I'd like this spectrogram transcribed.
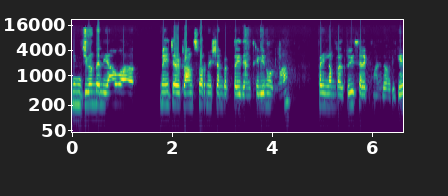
ನಿಮ್ ಜೀವನದಲ್ಲಿ ಯಾವ ಮೇಜರ್ ಟ್ರಾನ್ಸ್ಫಾರ್ಮೇಶನ್ ಬರ್ತಾ ಇದೆ ಅಂತ ಹೇಳಿ ನೋಡುವ. ಫೈಲ್ ನಂಬರ್ ತ್ರೀ ಸೆಲೆಕ್ಟ್ ಮಾಡಿದವರಿಗೆ.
